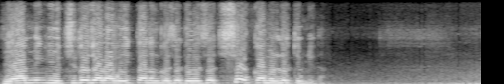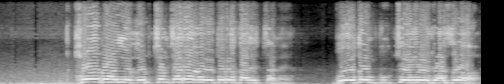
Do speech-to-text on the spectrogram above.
대한민국의 지도자라고 있다는 것에 대해서 치욕감을 느낍니다. K방역 엄청 자랑하고 돌아다녔잖아요. 모든 국제회의에 가서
